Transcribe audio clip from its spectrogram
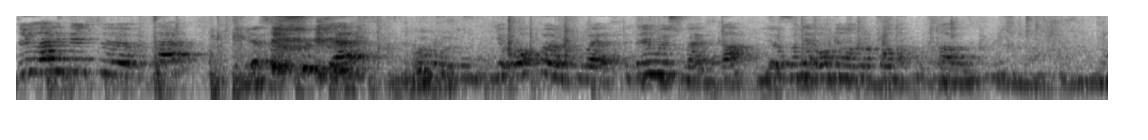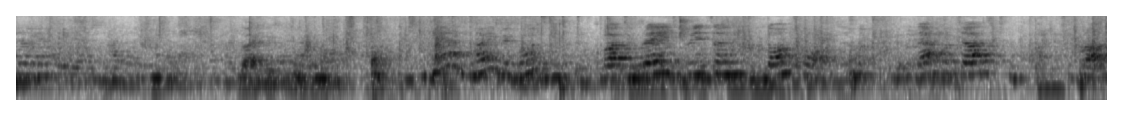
Do you like this uh, Yes. Yes. Good. You offer dream підтримуєш Швець, так? Yes. Щоб вони обмін на драконах поставили. Yes, maybe good, but Great Britain don't want. Не хотять брати.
